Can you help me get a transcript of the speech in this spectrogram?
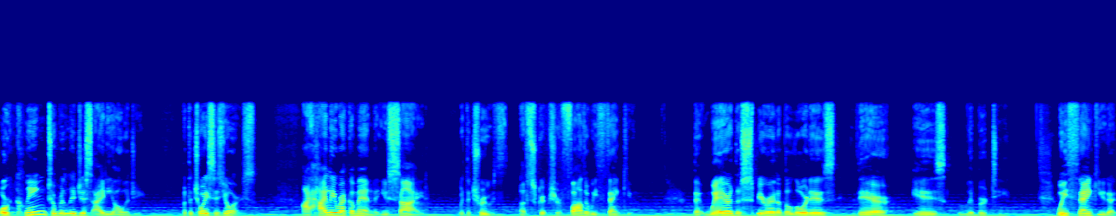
or cling to religious ideology, but the choice is yours. I highly recommend that you side with the truth of Scripture. Father, we thank you that where the Spirit of the Lord is, there is liberty. We thank you that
